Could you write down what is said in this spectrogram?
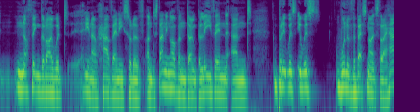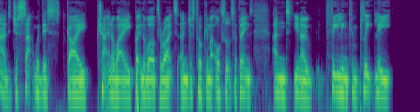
nothing that I would you know have any sort of understanding of and don't believe in, and but it was it was one of the best nights that I had. Just sat with this guy chatting away, putting the world to rights, and just talking about all sorts of things, and you know feeling completely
